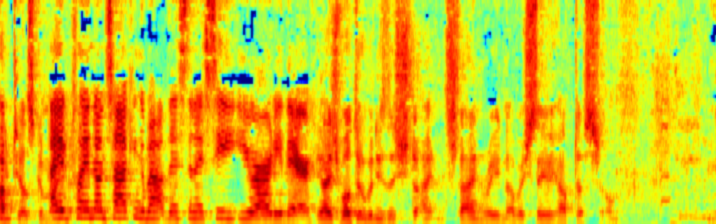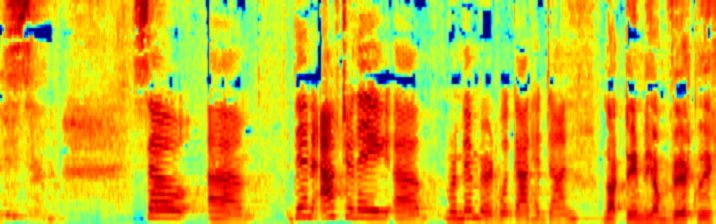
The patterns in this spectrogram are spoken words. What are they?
habt hier als I had Gemeinde. planned on talking about this, and I see you're already there. Ja, ich wollte über diese Stein, Stein reden, aber ich sehe, ihr habt das schon. So um, then, after they uh, remembered what God had done, Nachdem die haben wirklich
